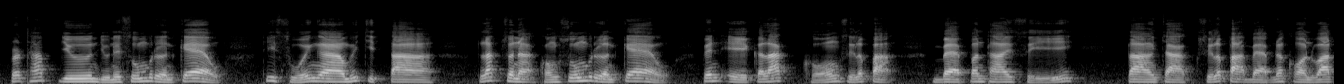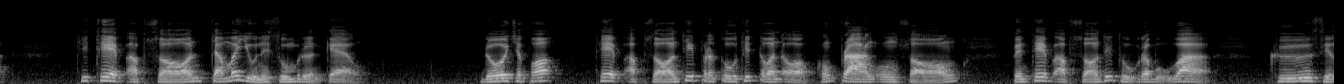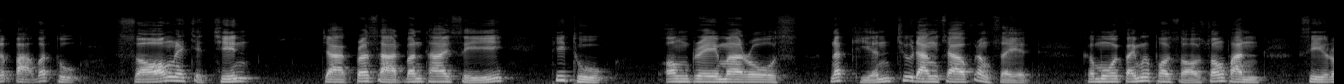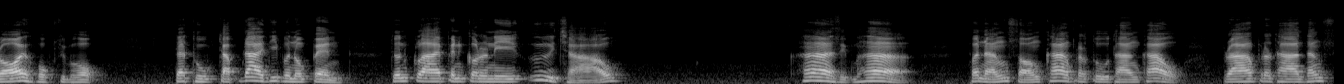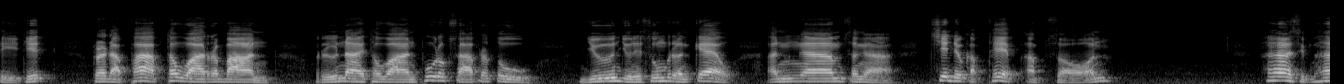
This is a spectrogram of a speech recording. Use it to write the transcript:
ประทับยืนอยู่ในซุ้มเรือนแก้ว ที่สวยงามวิจิตตา ลักษณะของซุ้มเรือนแก้ว เป็นเอกลักษณ์ของศิลปะแบบบรรทายสี ต่างจากศิลปะแบบนครวัด ที่เทพอับสรจะไม่อยู่ในซุ้มเรือนแก้ว โดยเฉพาะเทพอับสรที่ประตูทิศตะวันออกของปรางองค์สองเป็นเทพอับสรที่ถูกระบุว่า คือศิลปะวัตถุสองในเจ็ดชิ้น จากปราสาทบรรทายสีที่ถูกองเดรมาโรส นักเขียนชื่อดังชาวฝรั่งเศส ขโมยไปเมื่อพศ 2466 แต่ถูกจับได้ที่พนมเปญจนกลายเป็นกรณีอื้อฉาว 55. ผนังสองข้างประตูทางเข้า ปรางประธานทั้งสี่ทิศ ประดับภาพทวารบาล หรือนายทวารผู้รักษาประตู ยืนอยู่ในซุ้มเรือนแก้ว อันงามสง่า เช่นเดียวกับเทพอับสร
